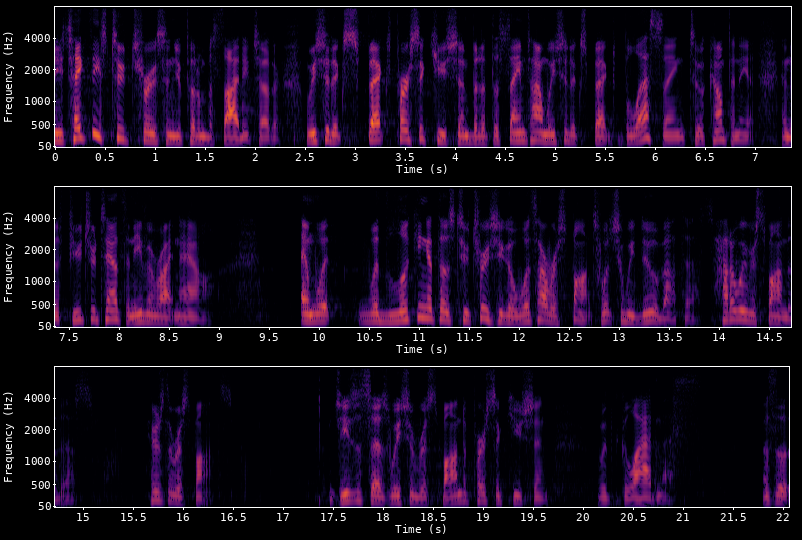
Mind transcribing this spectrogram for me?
you take these two truths and you put them beside each other. We should expect persecution, but at the same time, we should expect blessing to accompany it in the future tense and even right now. And what, with looking at those two truths, you go, what's our response? What should we do about this? How do we respond to this? Here's the response Jesus says we should respond to persecution with gladness. That's the,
